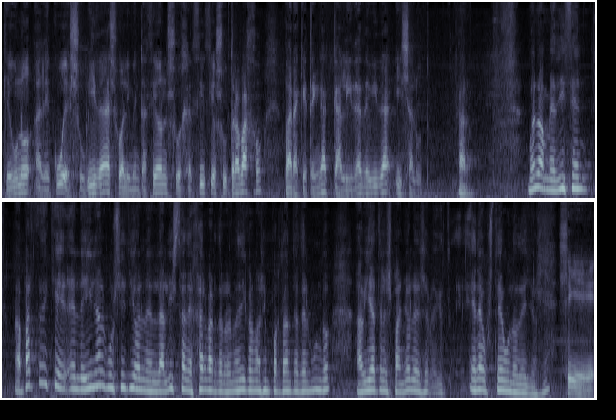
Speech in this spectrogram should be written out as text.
que uno adecue su vida, su alimentación, su ejercicio, su trabajo para que tenga calidad de vida y salud. Claro. Bueno, me dicen, aparte de que leí en algún sitio en la lista de Harvard de los médicos más importantes del mundo, había tres españoles, era usted uno de ellos, ¿no? Sí,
